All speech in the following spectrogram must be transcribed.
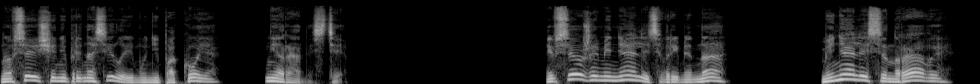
но все еще не приносила ему ни покоя, ни радости. И все же менялись времена, менялись и нравы,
